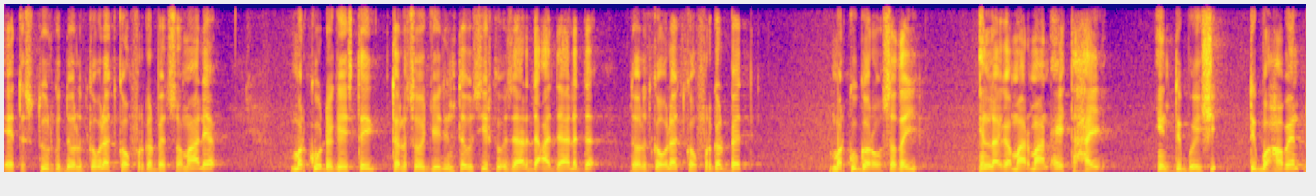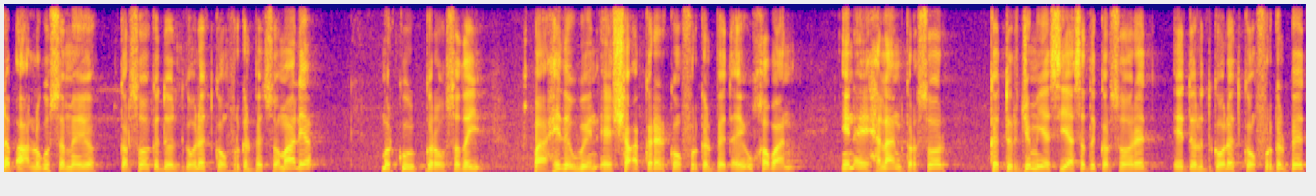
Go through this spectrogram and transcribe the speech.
ee dastuurka dowlad goboleed koonfur galbeed soomaaliya markuu dhageystay tala soo jeedinta wasiirka wasaaradda cadaaladda dowlad goboleed koonfur galbeed markuu garowsaday in laga maarmaan ay tahay in dib u habeen dhab ah lagu sameeyo garsoorka dowlad goboleedka koonfur galbeed soomaaliya markuu garowsaday baahida weyn ee shacabka reer koonfur galbeed ay u qabaan in ay helaan garsoor ka turjumaya siyaasadda garsooreed ee dowlad goboleedka koonfur galbeed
